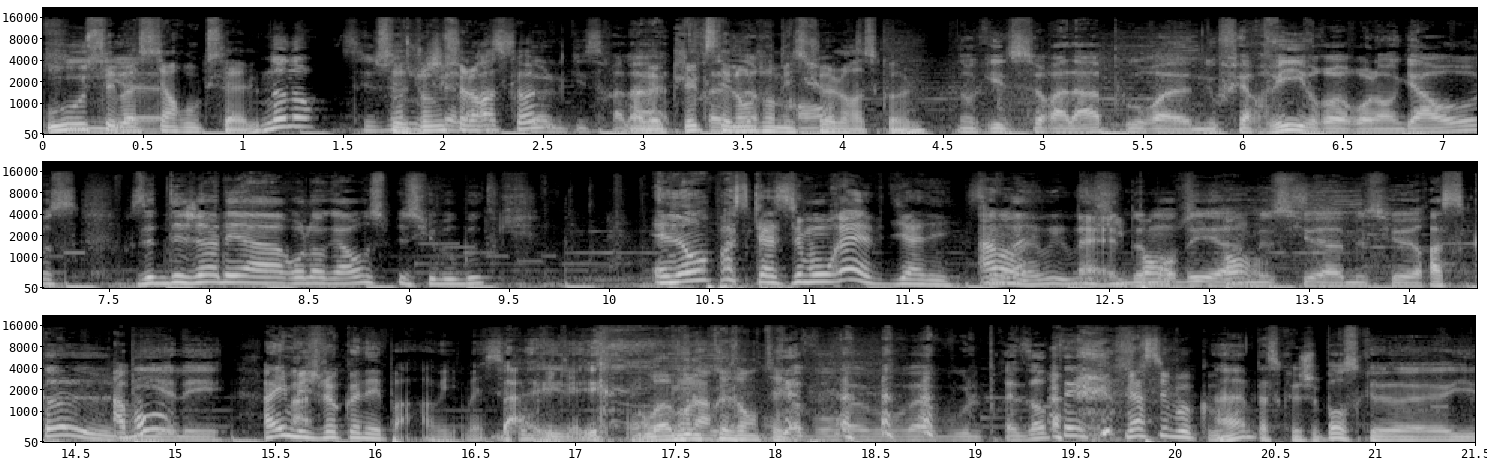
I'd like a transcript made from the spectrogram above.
Ou Sébastien euh, Rouxel. Non, non, c'est Jean-Michel Rascol, qui sera là. Avec l'excellent 13h30. Jean-Michel Rascol. Donc il sera là pour euh, nous faire vivre Roland Garros. Vous êtes déjà allé à Roland Garros, Monsieur Boubouk? Et non, Pascal, c'est mon rêve d'y aller. Ah non, vrai oui, oui, Bah, j'y pense, Demandez j'y à pense. Monsieur, à Monsieur Rascol Ah d'y bon aller. Ah oui, mais je le connais pas. Ah oui, mais c'est Bah, compliqué. On va vous le présenter. On va, on va- on va vous le présenter. Merci beaucoup. Hein, parce que je pense que euh,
